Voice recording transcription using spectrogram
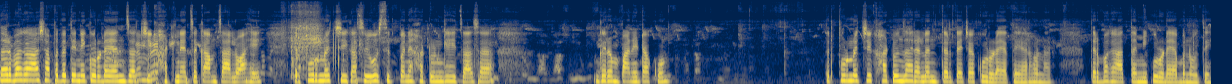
तर बघा अशा पद्धतीने कुरडयांचा चीक हटण्याचं काम चालू आहे. तर पूर्ण चीक असं व्यवस्थितपणे हटून घ्यायचा असा गरम पाणी टाकून. तर पूर्ण चीक हटून झाल्यानंतर त्याच्या कुरडया तयार होणार. तर बघा आता मी कुरडया बनवते.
